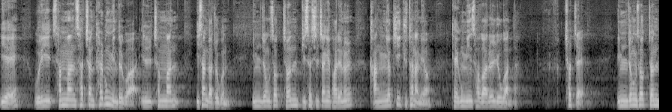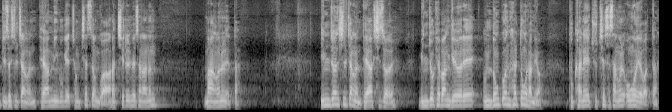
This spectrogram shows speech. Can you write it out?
이에 우리 3만 4천 탈북민들과 1천만 이상 가족은 임종석 전 비서실장의 발언을 강력히 규탄하며 대국민 사과를 요구한다. 첫째, 임종석 전 비서실장은 대한민국의 정체성과 가치를 훼손하는 망언을 했다. 임 전 실장은 대학 시절 민족해방 계열의 운동권 활동을 하며 북한의 주체 사상을 옹호해 왔다.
